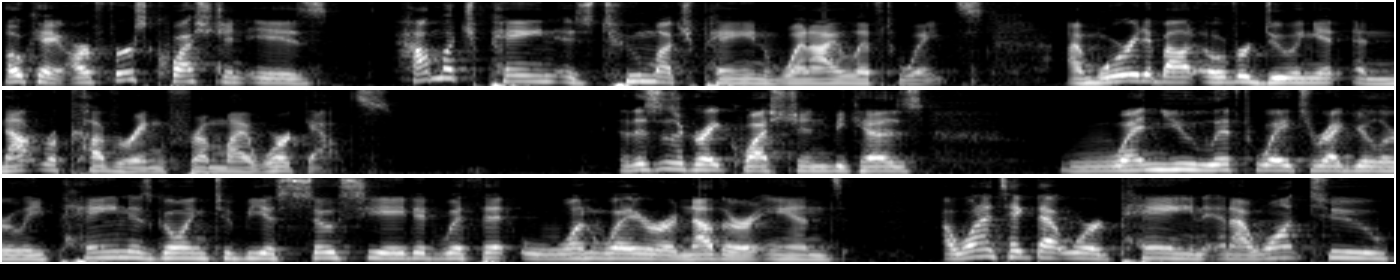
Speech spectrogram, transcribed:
Okay, our first question is how much pain is too much pain when I lift weights? I'm worried about overdoing it and not recovering from my workouts. Now, this is a great question because when you lift weights regularly, pain is going to be associated with it one way or another. And I want to take that word pain and I want to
